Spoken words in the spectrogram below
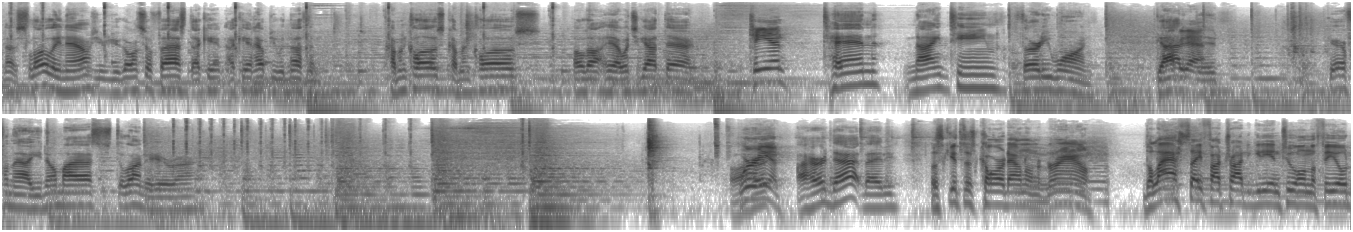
No, slowly now. You're, you're going so fast. I can't. I can't help you with nothing. Coming close. Coming close. Hold on. Yeah, what you got there? 10. 10, 19, 31. Got Copy it, that. dude. Careful now. You know my ass is still under here, Ryan. Oh, We're heard- in. I heard that, baby. Let's get this car down on the ground. The last safe I tried to get into on the field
